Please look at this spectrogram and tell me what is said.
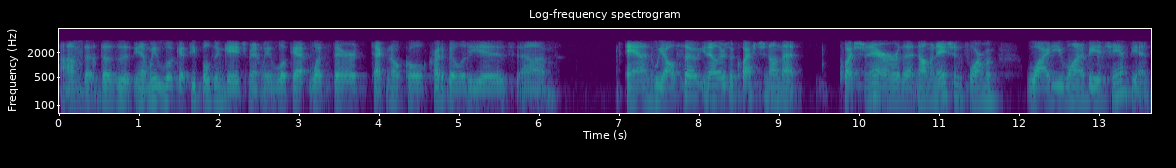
Um, th- those are, you know, we look at people's engagement, we look at what their technical credibility is, um, and we also, you know, there's a question on that questionnaire or that nomination form of why do you want to be a champion?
